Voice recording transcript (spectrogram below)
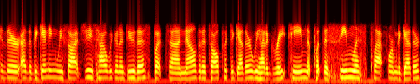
There at the beginning we thought, "Geez, how are we going to do this?" But uh, now that it's all put together, we had a great team that put this seamless platform together.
